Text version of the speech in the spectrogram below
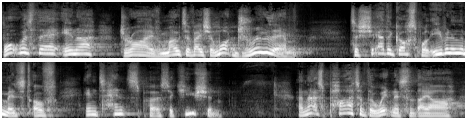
What was their inner drive, motivation? What drew them to share the gospel even in the midst of intense persecution? And that's part of the witness that they are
